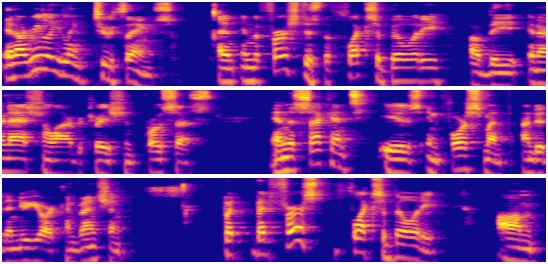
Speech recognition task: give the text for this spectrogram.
And I really link two things. And, and the first is the flexibility of the international arbitration process. And the second is enforcement under the New York Convention. But, but first, flexibility. Um,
